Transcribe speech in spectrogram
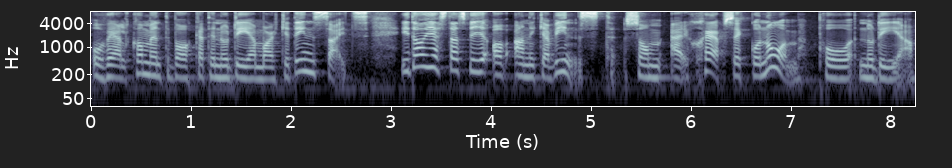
och välkommen tillbaka till Nordea Market Insights. Idag gästas vi av Annika Winst som är chefsekonom på Nordea.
